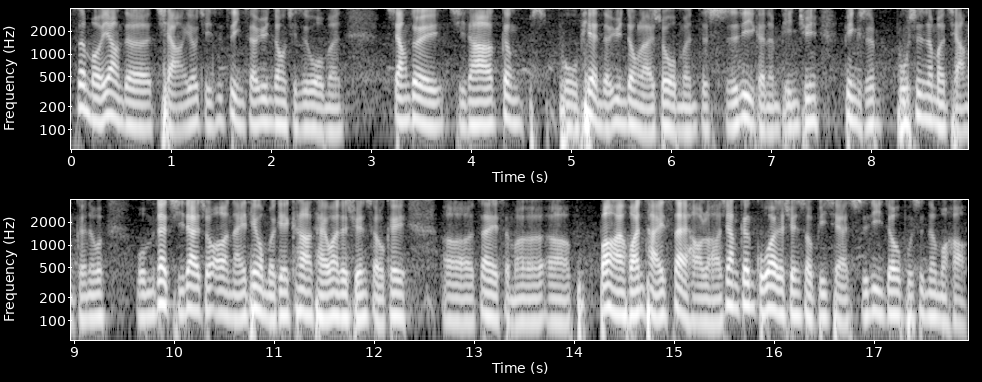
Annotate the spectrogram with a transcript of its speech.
这么样的强，尤其是自行车运动。其实我们相对其他更普遍的运动来说，我们的实力可能平均并不是不是那么强。可能我们在期待说，哦，哪一天我们可以看到台湾的选手可以呃在什么呃，包含环台赛好了，好像跟国外的选手比起来，实力都不是那么好。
